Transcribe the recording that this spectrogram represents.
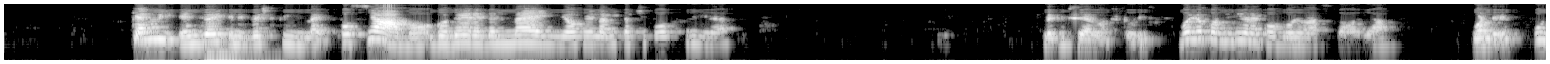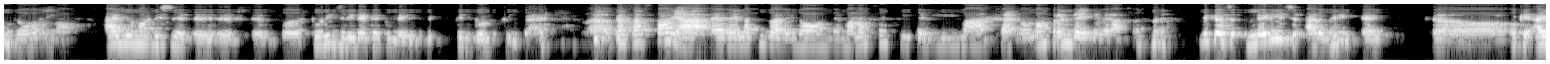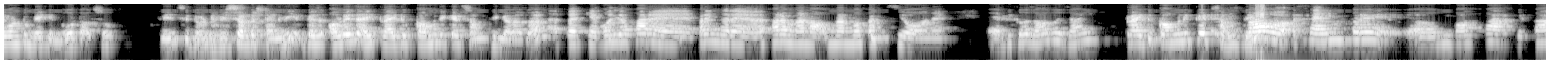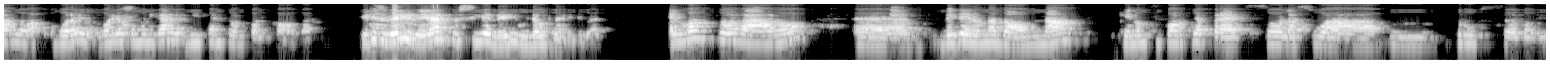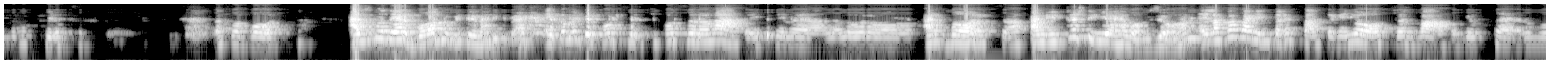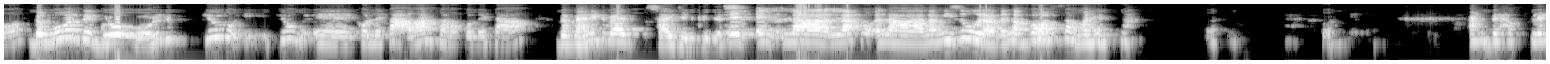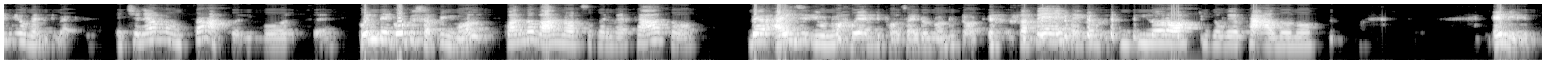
can we enjoy any best thing in life? possiamo godere del meglio che la vita ci può offrire? Let me share one story. Voglio condividere con voi una storia. One day, Un giorno, as you know, this is a, a, a, a story is related to ladies. Please don't feel bad. eh, questa storia è relativa alle donne, ma non sentitevi, ma cioè, non, non prendetevela. Because ladies are very, uh, uh, okay, I want to make a note also. Please don't misunderstand me because always I try to communicate something or other. Eh, perché voglio fare, prendere, fare una, no- un'annotazione. Eh, because always I Try to communicate something. provo sempre, eh, ogni volta che parlo, vorrei, voglio comunicarvi sempre un qualcosa. It is very rare to see a lady without vanity bag. È molto raro eh, vedere una donna che non si porti appresso la sua mh, trousse, come come dire, la sua borsa. As though they are born with a vanity bag. È come se fosse- ci fossero nate insieme alla loro And, borsa. and interestingly, I have observed E la cosa che è interessante che io ho osservato, che osservo, the more they grow old, più, più eh, con l'età, avanzano con l'età, the vanity bag size increases. e, e la, la- la- la misura della borsa aumenta. And they have plenty of vanity bags. E ce ne hanno un sacco di borse. When they go to shopping mall, Quando vanno al supermercato, their eyes, you know where it falls. I don't want to talk. sapete i loro occhi dove cadono. anyway,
